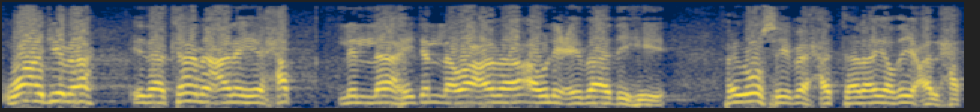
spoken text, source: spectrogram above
واجبة إذا كان عليه حق لله جل وعلا أو لعباده فيوصي به حتى لا يضيع الحق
